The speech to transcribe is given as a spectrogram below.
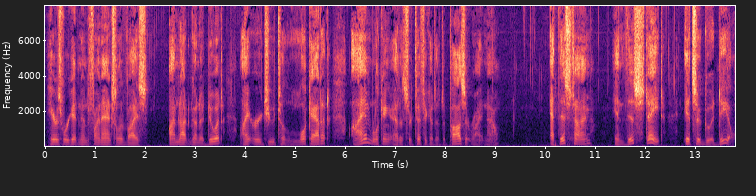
here's where we're getting into financial advice. I'm not going to do it. I urge you to look at it. I am looking at a certificate of deposit right now. At this time, in this state, it's a good deal.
